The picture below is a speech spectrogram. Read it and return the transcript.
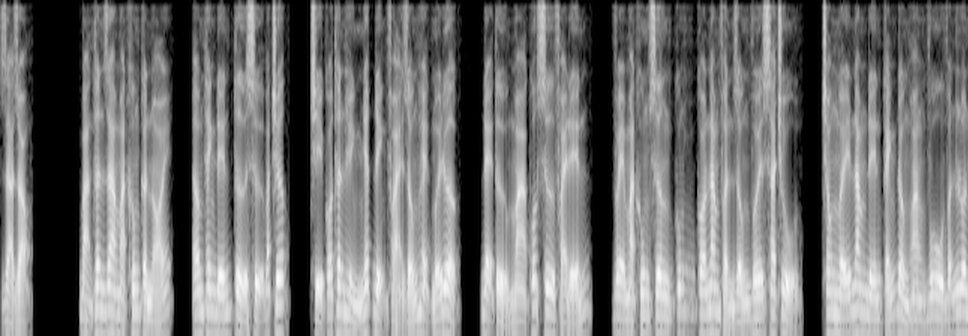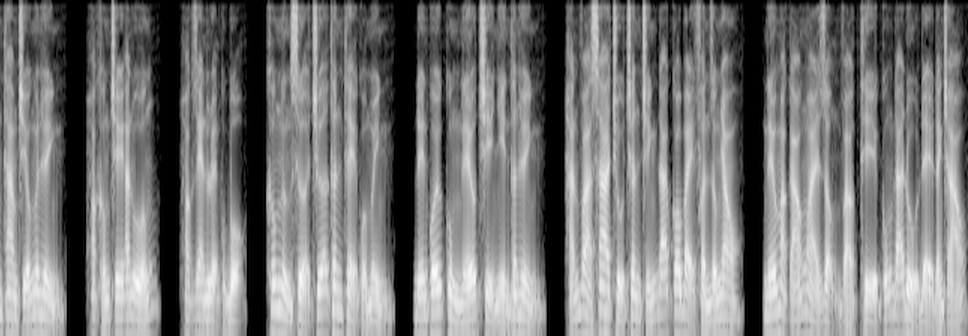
giả giọng. Bản thân ra mặt không cần nói, âm thanh đến từ sự bắt trước, chỉ có thân hình nhất định phải giống hệt mới được, đệ tử mà quốc sư phải đến, về mặt khung xương cũng có 5 phần giống với sa chủ, trong mấy năm đến cánh đồng hoang vu vẫn luôn tham chiếu nguyên hình, hoặc khống chế ăn uống, hoặc rèn luyện cục bộ, không ngừng sửa chữa thân thể của mình, đến cuối cùng nếu chỉ nhìn thân hình, hắn và sa chủ chân chính đã có 7 phần giống nhau, nếu mặc áo ngoài rộng vào thì cũng đã đủ để đánh cháo.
